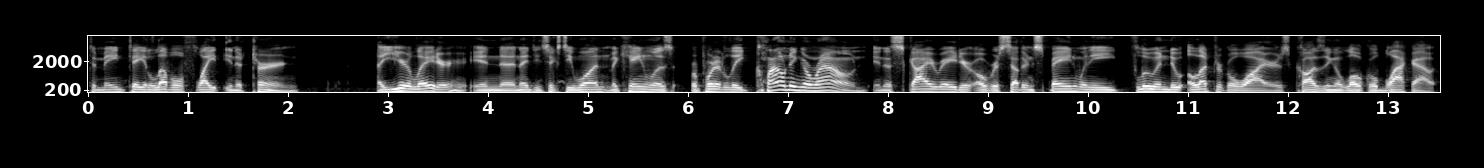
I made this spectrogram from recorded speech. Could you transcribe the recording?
to maintain level flight in a turn. A year later, in uh, 1961, McCain was reportedly clowning around in a Skyraider over southern Spain when he flew into electrical wires, causing a local blackout.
